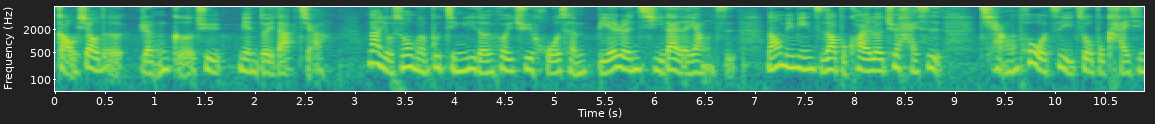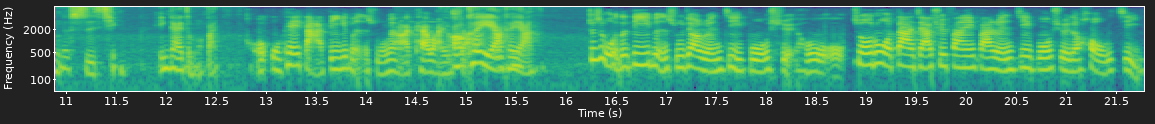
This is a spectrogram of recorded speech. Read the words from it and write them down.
搞笑的人格去面对大家。那有时候我们不经意的会去活成别人期待的样子，然后明明知道不快乐，却还是强迫自己做不开心的事情，应该怎么办？我我可以打第一本书，没有来开玩笑。哦，可以啊，可以啊。就是我的第一本书叫《人际剥削》，我说如果大家去翻一翻《人际剥削》的后记，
